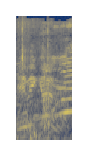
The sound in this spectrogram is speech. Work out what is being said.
Here we go.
